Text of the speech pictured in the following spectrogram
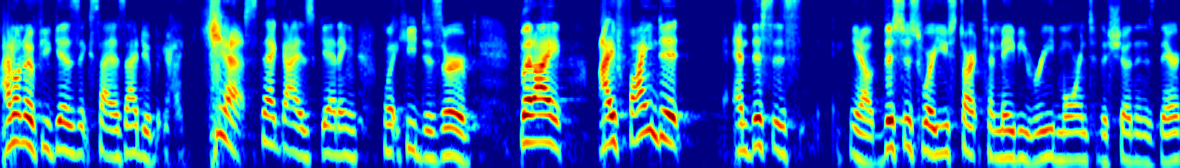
I don't know if you get as excited as I do, but you're like, yes, that guy is getting what he deserved. But I, I find it, and this is, you know, this is where you start to maybe read more into the show than is there.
